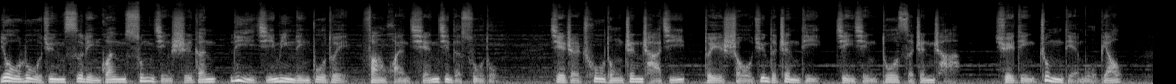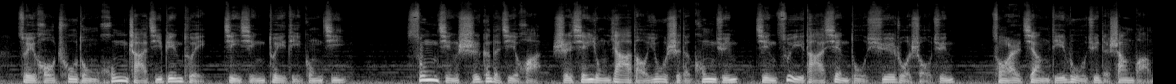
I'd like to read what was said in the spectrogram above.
右路军司令官松井石根立即命令部队放缓前进的速度。接着出动侦察机对守军的阵地进行多次侦察，确定重点目标，最后出动轰炸机编队进行对地攻击。松井石根的计划是先用压倒优势的空军尽最大限度削弱守军，从而降低陆军的伤亡。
